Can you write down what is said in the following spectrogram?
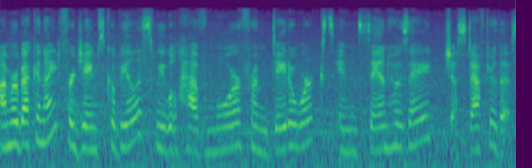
I'm Rebecca Knight for James Kobielus. We will have more from DataWorks in San Jose just after this.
